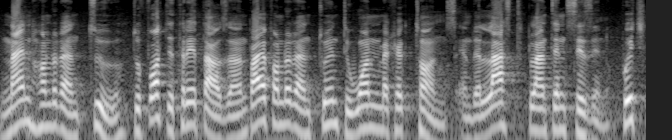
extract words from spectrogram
39,902 to 43,521 metric tons in the last planting season, which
